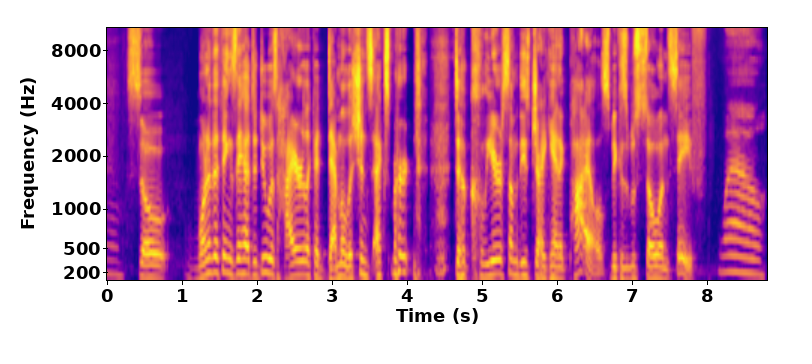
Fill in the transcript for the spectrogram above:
Mm. So one of the things they had to do was hire like a demolitions expert to clear some of these gigantic piles because it was so unsafe. wow.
